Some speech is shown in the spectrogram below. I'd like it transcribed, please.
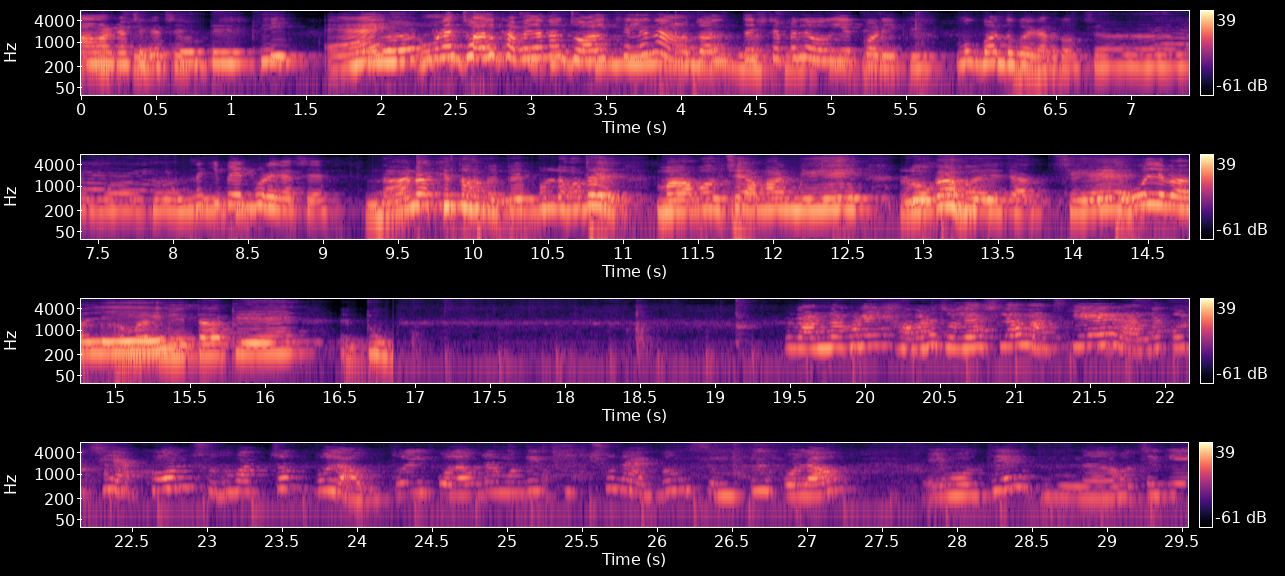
মামার কাছে গেছে। ওরা জল খাবে জানো? জল খেলে না জল তেষ্টা পেলে ও ইয়ে করে। মুখ বন্ধ করে রাখো। নাকি পেট ভরে গেছে? না না খেতে হবে। পেট ভরলে হবে। মা বলছে আমার মেয়ে রোগা হয়ে যাচ্ছে। ওলে বাবলে। আমার মেয়েটাকে একটু রান্নাঘরে আবারও চলে আসলাম। আজকে রান্না করছি এখন শুধুমাত্র পোলাও। তো এই পোলাওটার মধ্যে কিচ্ছু না একদম সিম্পল পোলাও। এর মধ্যে হচ্ছে গিয়ে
